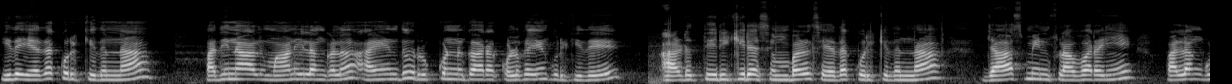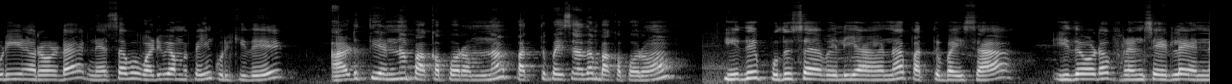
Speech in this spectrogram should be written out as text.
இதை எதை குறிக்குதுன்னா பதினாலு மாநிலங்களும் ஐந்து ருக்குன்னுகார கொள்கையும் குறிக்குது. அடுத்து இருக்கிற சிம்பிள்ஸ் எதை குறிக்குதுன்னா ஜாஸ்மின் ஃப்ளவரையும் பழங்குடியினரோட நெசவு வடிவமைப்பையும் குறிக்குது. அடுத்து என்ன பார்க்க போகிறோம்னா பத்து பைசா தான் பார்க்க போகிறோம் இது புதுசாக வெளியான பத்து பைசா. இதோட ஃப்ரண்ட் சைடில் என்ன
